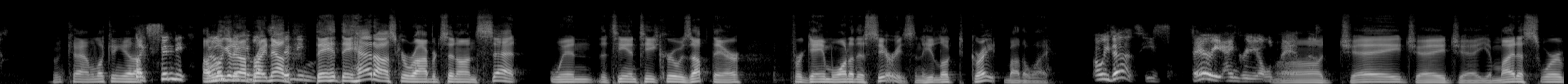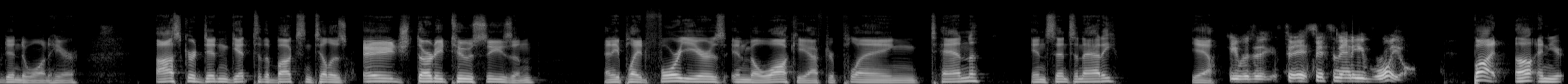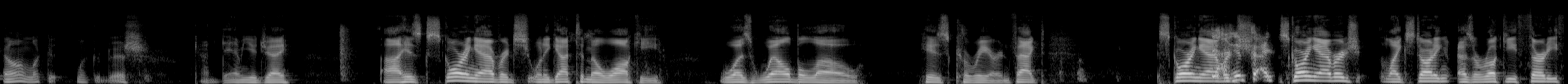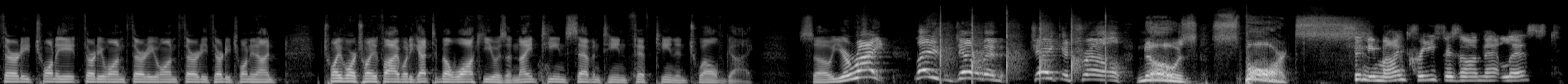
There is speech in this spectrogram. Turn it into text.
Okay, I'm looking it up. like Sydney. I'm looking it up right now. They had, they had Oscar Robertson on set when the TNT crew was up there for game one of this series, and he looked great, by the way. oh, he does. He's very angry old man. Oh, Jay, Jay, Jay, you might have swerved into one here. Oscar didn't get to the Bucks until his age 32 season, and he played four years in Milwaukee after playing 10 in Cincinnati. Yeah, He was a Cincinnati Royal. but oh, and you're oh look at look at this. God damn you, Jay. Uh, his scoring average when he got to Milwaukee was well below his career. In fact, scoring average I- scoring average like starting as a rookie 30 30 28 31 31 30 30 29 24 25 when he got to Milwaukee he was a 19 17 15 and 12 guy. So you're right. Ladies and gentlemen, Jake Cottrell knows sports. Sidney Moncrief is on that list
